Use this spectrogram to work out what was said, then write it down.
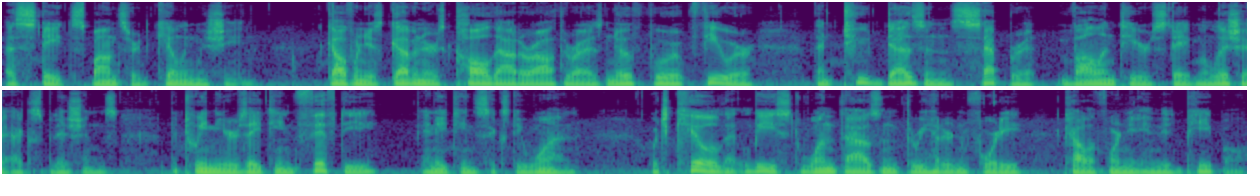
a state-sponsored killing machine. California's governors called out or authorized no fewer than two dozen separate volunteer state militia expeditions between the years 1850 and 1861, which killed at least 1,340 California Indian people.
